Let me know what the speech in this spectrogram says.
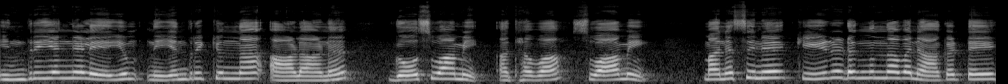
ഇന്ദ്രിയങ്ങളെയും നിയന്ത്രിക്കുന്ന ആളാണ് ഗോസ്വാമി അഥവാ സ്വാമി. മനസ്സിന് കീഴടങ്ങുന്നവനാകട്ടെ.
